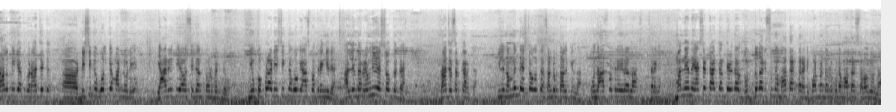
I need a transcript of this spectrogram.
ತಾಲೂಕಿಗೆ ಅಥವಾ ರಾಜ್ಯಕ್ಕೆ ಡಿಸ್ಟಿಕ್ಗೆ ಹೋಲಿಕೆ ಮಾಡಿ ನೋಡಿ, ಯಾವ ರೀತಿ ವ್ಯವಸ್ಥೆ ಇದೆ ಅಂತ ನೋಡ್ಬೇಕು ನೀವು. ನೀವು ಕೊಪ್ಪಳ ಡಿಸ್ಟಿಕ್ನಾಗ ಹೋಗಿ ಆಸ್ಪತ್ರೆ ಹೆಂಗಿದೆ? ಅಲ್ಲಿಂದ ರೆವೆನ್ಯೂ ಎಷ್ಟು ಹೋಗ್ತದೆ ರಾಜ್ಯ ಸರ್ಕಾರಕ್ಕೆ? ಇಲ್ಲಿ ನಮ್ಮಿಂದ ಎಷ್ಟೋಗುತ್ತೆ ಸಂಡೂರು ತಾಲೂಕಿಂದ? ಒಂದು ಆಸ್ಪತ್ರೆ ಇರಲ್ಲ ಸರಿಗೆ. ಮೊನ್ನೆ ಆಕ್ಸಿಡೆಂಟ್ ಆಯ್ತು ಅಂತ ಹೇಳಿದಾಗ ದೊಡ್ಡದಾಗಿ ಸುಮ್ಮನೆ ಮಾತಾಡ್ತಾರೆ ಡಿಪಾರ್ಟ್ಮೆಂಟ್ ಅವರು ಕೂಡ ಮಾತಾಡ್ತಾರೆ ಅವ್ರನ್ನ.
